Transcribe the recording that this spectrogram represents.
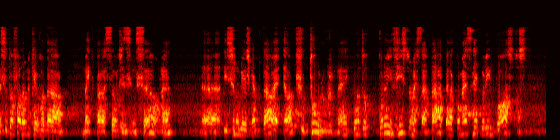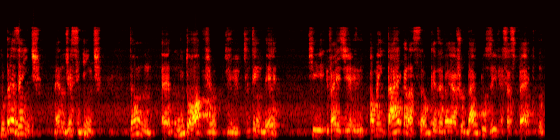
Se eu estou falando que eu vou dar uma equiparação de isenção, né, uh, isso no ganho de capital é, é lá no futuro. Né? Enquanto, quando eu invisto numa startup, ela começa a recolher impostos no presente, né? no dia seguinte. Então, é muito óbvio de, de entender que vai aumentar a arrecadação, quer dizer, vai ajudar inclusive nesse aspecto,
